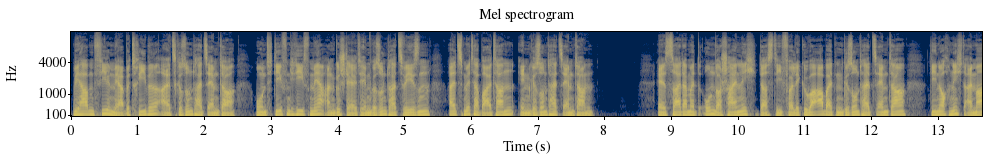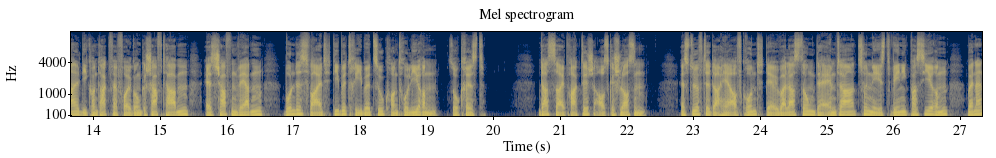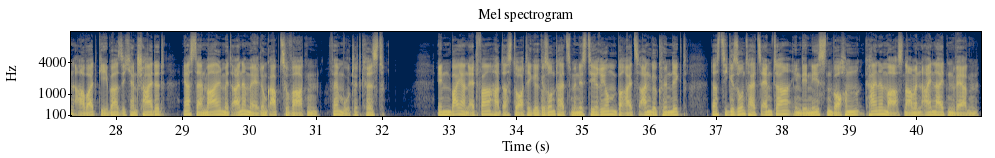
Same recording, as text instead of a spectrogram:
wir haben viel mehr Betriebe als Gesundheitsämter und definitiv mehr Angestellte im Gesundheitswesen als Mitarbeitern in Gesundheitsämtern. Es sei damit unwahrscheinlich, dass die völlig überarbeiteten Gesundheitsämter, die noch nicht einmal die Kontaktverfolgung geschafft haben, es schaffen werden, bundesweit die Betriebe zu kontrollieren, so Christ. Das sei praktisch ausgeschlossen. Es dürfte daher aufgrund der Überlastung der Ämter zunächst wenig passieren, wenn ein Arbeitgeber sich entscheidet, erst einmal mit einer Meldung abzuwarten, vermutet Christ. In Bayern etwa hat das dortige Gesundheitsministerium bereits angekündigt, dass die Gesundheitsämter in den nächsten Wochen keine Maßnahmen einleiten werden.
